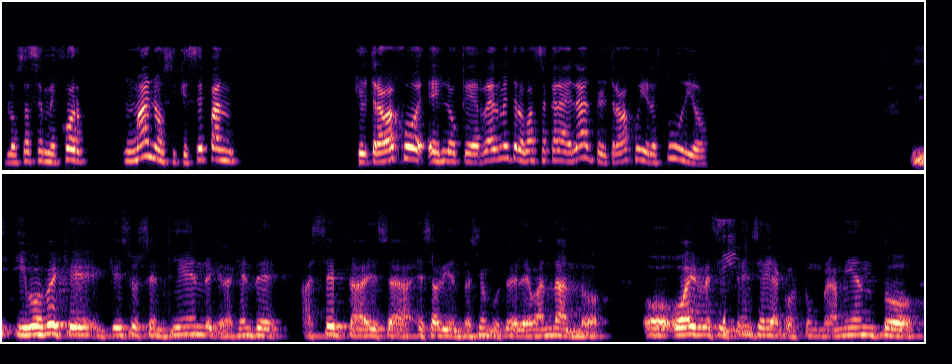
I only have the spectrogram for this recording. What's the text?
los hace mejor humanos y que sepan que el trabajo es lo que realmente los va a sacar adelante, el trabajo y el estudio. Y, vos ves que, eso se entiende, que la gente acepta esa, orientación que ustedes le van dando, o, hay resistencia y acostumbramiento,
